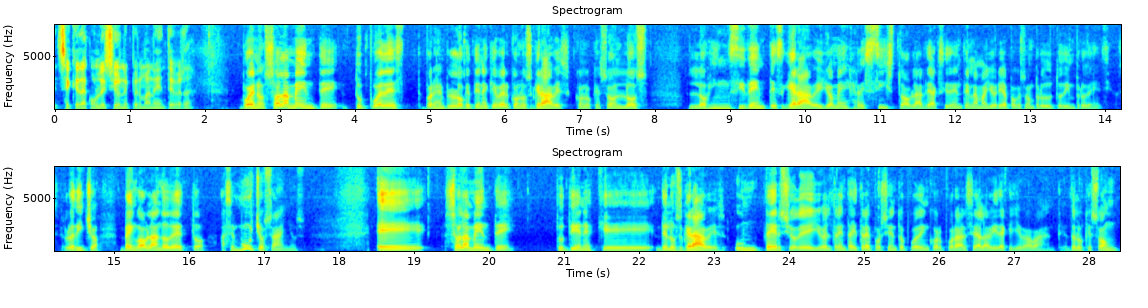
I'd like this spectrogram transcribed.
que se queda con lesiones permanentes, ¿verdad? Bueno, solamente tú puedes, por ejemplo, lo que tiene que ver con los graves, con lo que son los, los incidentes graves. Yo me resisto a hablar de accidente en la mayoría porque son producto de imprudencia. Lo he dicho, vengo hablando de esto hace muchos años. Eh, solamente tú tienes que, de los graves, un tercio de ellos, el 33%, puede incorporarse a la vida que llevaba antes. De los que son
